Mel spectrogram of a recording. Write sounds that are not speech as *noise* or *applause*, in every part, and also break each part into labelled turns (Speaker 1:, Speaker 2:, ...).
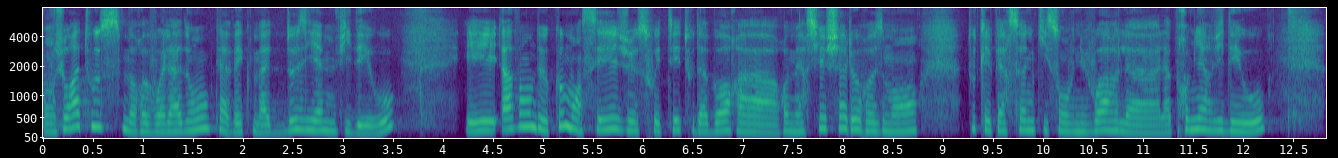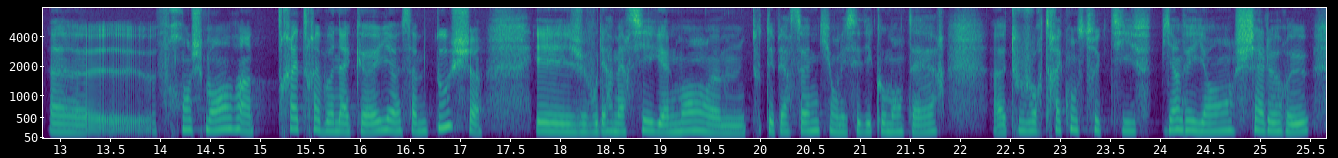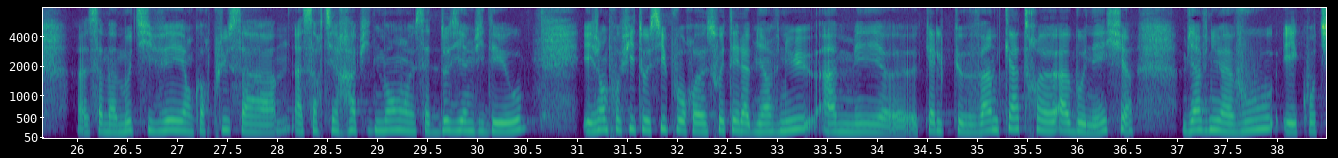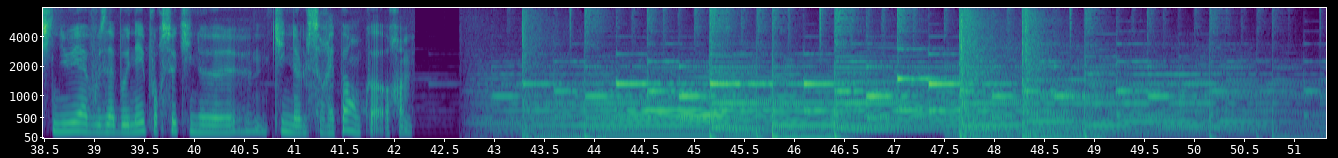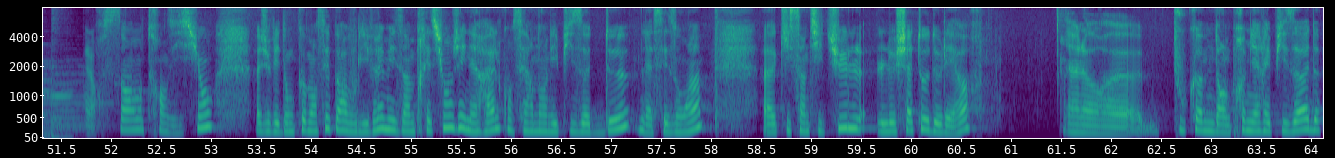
Speaker 1: Bonjour à tous, me revoilà donc avec ma deuxième vidéo. Et avant de commencer, je souhaitais tout d'abord remercier chaleureusement toutes les personnes qui sont venues voir la, première vidéo. Euh, franchement, un très très bon accueil, ça me touche. Et je voulais remercier également euh, toutes les personnes qui ont laissé des commentaires, euh, toujours très constructifs, bienveillants, chaleureux. Euh, ça m'a motivé encore plus à, sortir rapidement cette deuxième vidéo. Et j'en profite aussi pour souhaiter la bienvenue à mes quelques 24 abonnés. Bienvenue à vous et continuez à vous abonner pour ceux qui ne, qui ne le seraient pas encore. Sans transition, je vais donc commencer par vous livrer mes impressions générales concernant l'épisode 2, la saison 1, euh, qui s'intitule Le château de Léor. Alors, euh, tout comme dans le premier épisode,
